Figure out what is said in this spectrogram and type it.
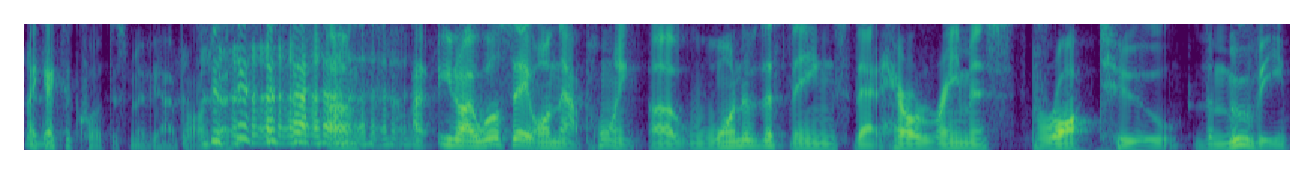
Like I could quote this movie. I apologize. um, I, you know, I will say on that point, uh, one of the things that Harold Ramis brought to the movie,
